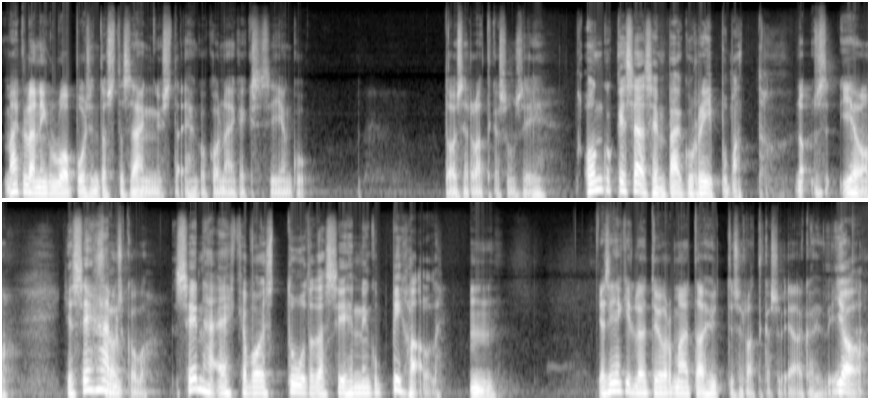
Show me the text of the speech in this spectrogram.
mä kyllä niin kuin luopuisin tuosta sängystä ihan kokonaan ja keksisin jonkun toisen ratkaisun siihen. Onko kesäisempää kuin riippumatto? No s- joo, Ja se sehän, olisi kova. senhän ehkä voisi tuutata siihen niinku pihalle. Mm. Ja siihenkin löytyy varmaan jotain hyttysratkaisuja aika hyvin. Joo.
